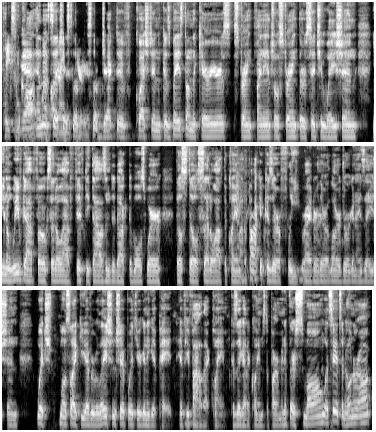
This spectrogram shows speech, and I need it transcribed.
take some yeah, and that's such a sub- subjective question because based on the carrier's strength, financial strength, or situation, you know, we've got folks that'll have fifty thousand deductibles where they'll still settle out the claim out of pocket because they're a fleet, right, or they're a large organization, which most likely you have a relationship with, you're going to get paid if you file that claim because they got a claims department. If they're small, let's say it's an owner op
